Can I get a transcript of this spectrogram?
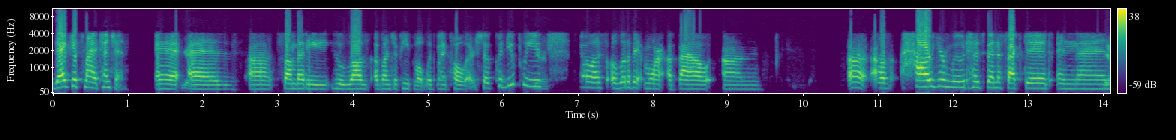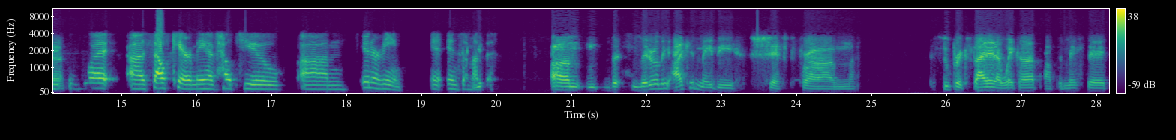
that gets my attention a, yeah. as uh, somebody who loves a bunch of people with bipolar. So, could you please yeah. tell us a little bit more about um, uh, of how your mood has been affected, and then yeah. what uh, self care may have helped you um, intervene in, in, some of this? Um, the, literally, I can maybe shift from super excited. I wake up optimistic,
